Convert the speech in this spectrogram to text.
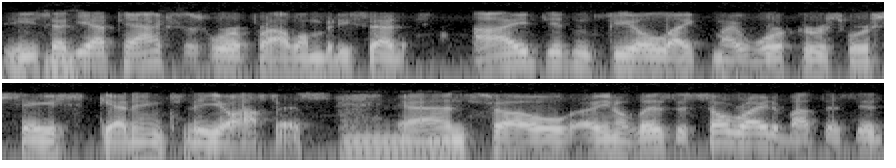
He said, "Yeah, taxes were a problem, but he said." I didn't feel like my workers were safe getting to the office. Mm-hmm. And so, you know, Liz is so right about this. It,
